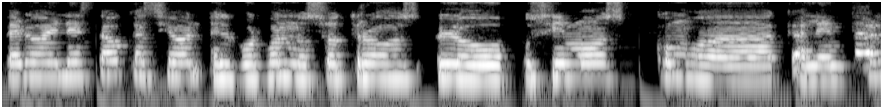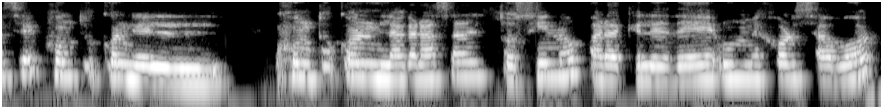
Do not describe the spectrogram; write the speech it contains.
pero en esta ocasión el bourbon nosotros lo pusimos como a calentarse junto con el junto con la grasa del tocino para que le dé un mejor sabor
